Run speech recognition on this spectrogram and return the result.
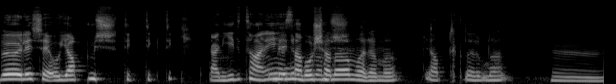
Böyle şey o yapmış tik tik tik. Yani yedi taneyi Benim hesaplamış. boşanan var ama yaptıklarımdan. Hmm.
